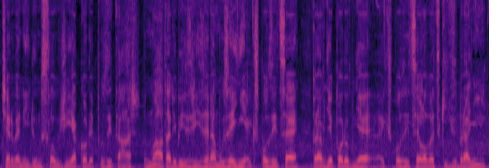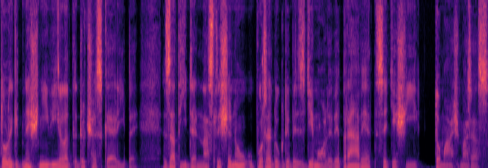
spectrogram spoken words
Červený dům slouží jako depozitář. Má tady být zřízena muzejní expozice, pravděpodobně expozice loveckých zbraní. Tolik dnešní výlet do České lípy. Za týden naslyšenou u pořadu, kdyby zdi mohli vyprávět, se těší Tomáš Mařas.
